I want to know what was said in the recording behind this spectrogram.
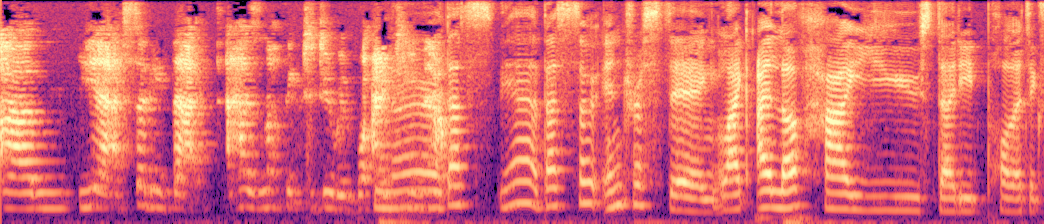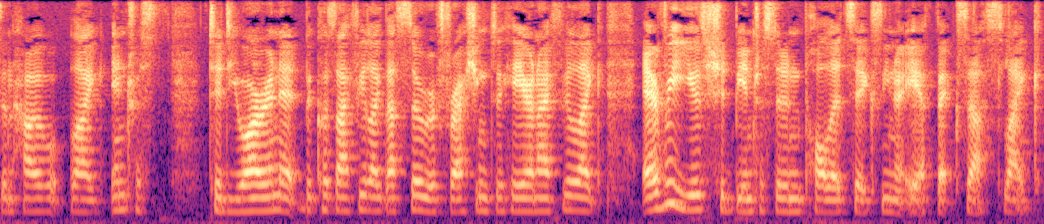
Um, yeah, I studied that. It has nothing to do with what I do now. that's yeah, that's so interesting. Like I love how you studied politics and how like interested you are in it because I feel like that's so refreshing to hear and I feel like every youth should be interested in politics, you know, it affects us like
